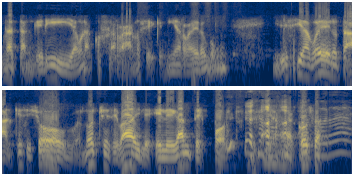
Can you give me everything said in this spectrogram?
una tanguería, una cosa rara, no sé qué mierda era, un- y decía, bueno, tal, qué sé yo, noches de baile, elegante sport. Decía, una cosa,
